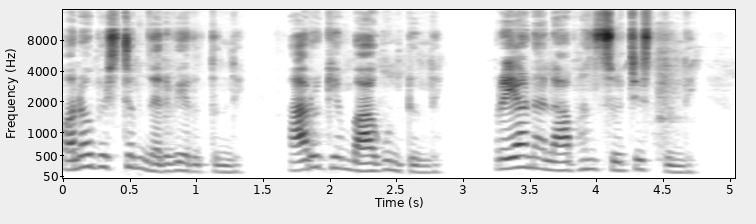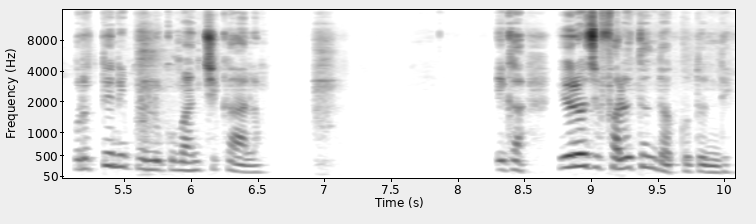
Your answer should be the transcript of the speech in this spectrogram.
మనోభిష్టం నెరవేరుతుంది. ఆరోగ్యం బాగుంటుంది. ప్రయాణ లాభం సూచిస్తుంది. వృత్తి నిపుణులకు మంచి కాలం. ఇక ఈరోజు ఫలితం దక్కుతుంది.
